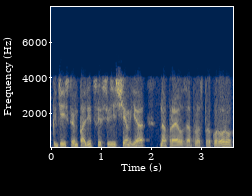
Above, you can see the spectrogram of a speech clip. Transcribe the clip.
к действиям полиции, в связи с чем я направил запрос прокурору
